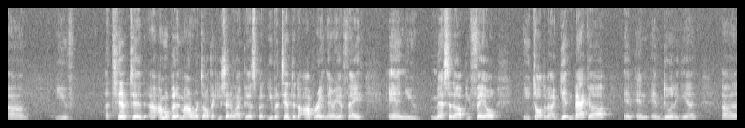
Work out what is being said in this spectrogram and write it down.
um, you've attempted. I- I'm gonna put it in my words. I don't think you said it like this, but you've attempted to operate in the area of faith, and you mess it up. You fail. You talked about getting back up and and and doing it again. Uh,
